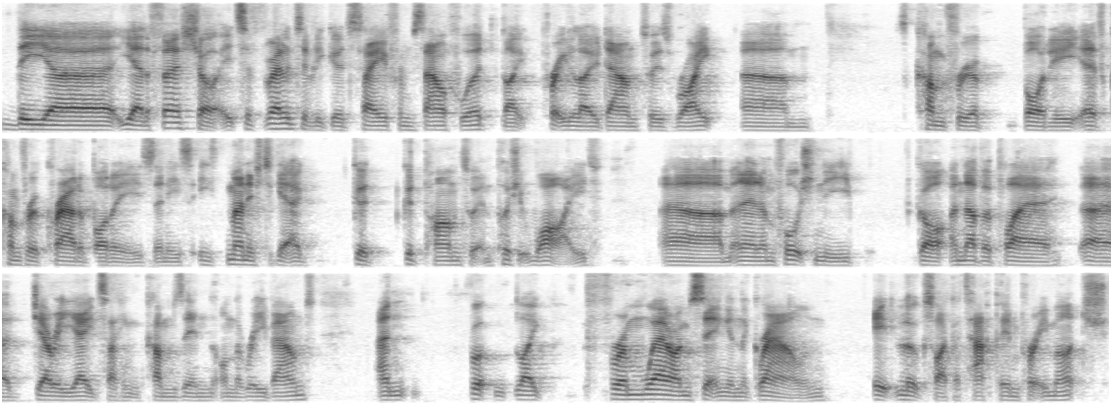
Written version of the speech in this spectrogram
The uh, yeah, the first shot, it's a relatively good save from Southwood, like pretty low down to his right. Um, it's come through a body, have come through a crowd of bodies, and he's he's managed to get a good good palm to it and push it wide. Um, and then unfortunately got another player, uh, Jerry Yates, I think, comes in on the rebound. And but like from where I'm sitting in the ground, it looks like a tap in pretty much.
